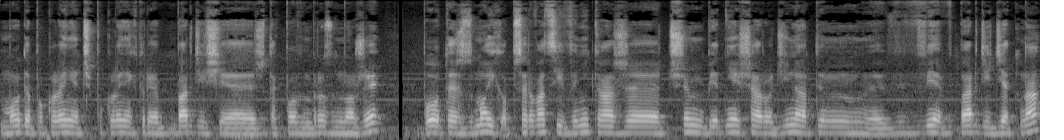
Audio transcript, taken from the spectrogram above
młode pokolenie, czy pokolenie, które bardziej się, że tak powiem, rozmnoży, bo też z moich obserwacji wynika, że czym biedniejsza rodzina, tym y, bardziej dzietna,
